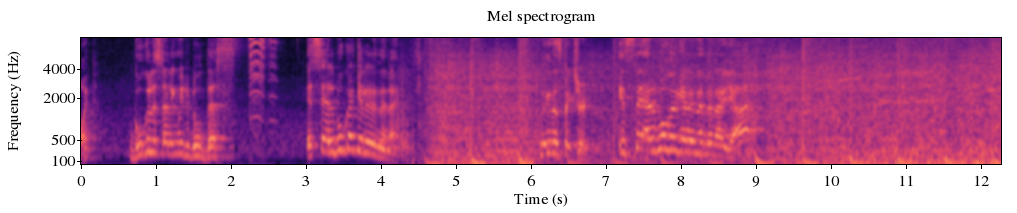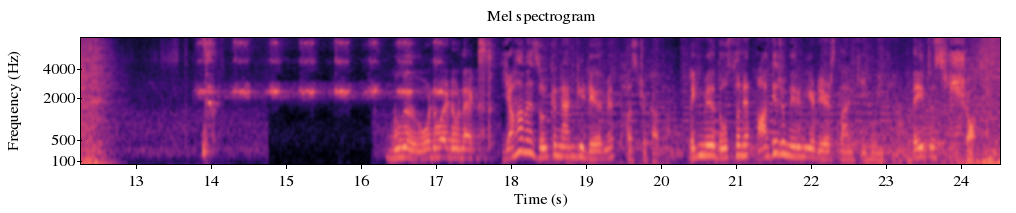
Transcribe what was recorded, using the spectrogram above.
what Google is telling me to do this इससे एल्बो का क्या लेने देना है लेकिन दिस पिक्चर इससे एल्बो का क्या लेने देना है यार? Google, what do I do next? यहाँ मैं जुल्करनैन की डेयर में फंस चुका था लेकिन मेरे दोस्तों ने आगे जो मेरे लिए डेयर्स प्लान की हुई थी they just shock me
